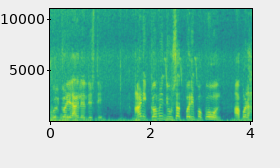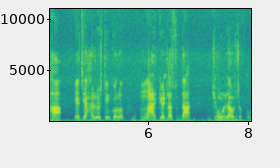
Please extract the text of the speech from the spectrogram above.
फुलकळी लागलेली दिसते. आणि कमी दिवसात परिपक्व होऊन आपण हा याची हार्वेस्टिंग करून मार्केटला सुद्धा घेऊन जाऊ शकतो.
